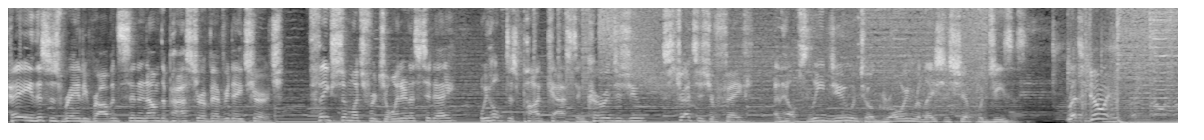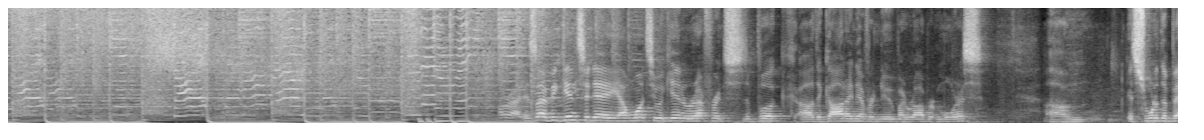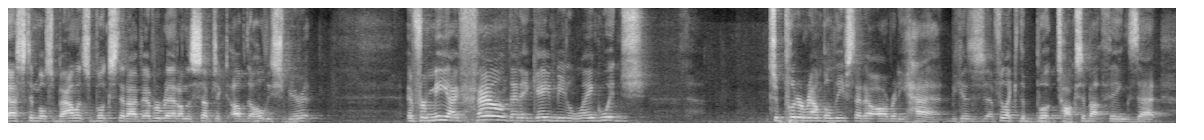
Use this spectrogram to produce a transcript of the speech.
Hey, this is Randy Robinson, and I'm the pastor of Everyday Church. Thanks so much for joining us today. We hope this podcast encourages you, stretches your faith, and helps lead you into a growing relationship with Jesus. Let's do it! All right, as I begin today, I want to again reference the book, uh, The God I Never Knew by Robert Morris. Um, it's one of the best and most balanced books that I've ever read on the subject of the Holy Spirit. And for me, I found that it gave me language to put around beliefs that I already had because I feel like the book talks about things that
